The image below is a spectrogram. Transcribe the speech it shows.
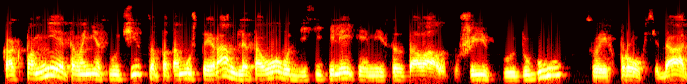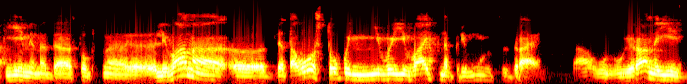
Как по мне, этого не случится, потому что Иран для того вот десятилетиями и создавал эту шиитскую дугу своих прокси, да, от Йемена до, собственно, Ливана, э, для того, чтобы не воевать напрямую с Израилем. Да. У, у Ирана есть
